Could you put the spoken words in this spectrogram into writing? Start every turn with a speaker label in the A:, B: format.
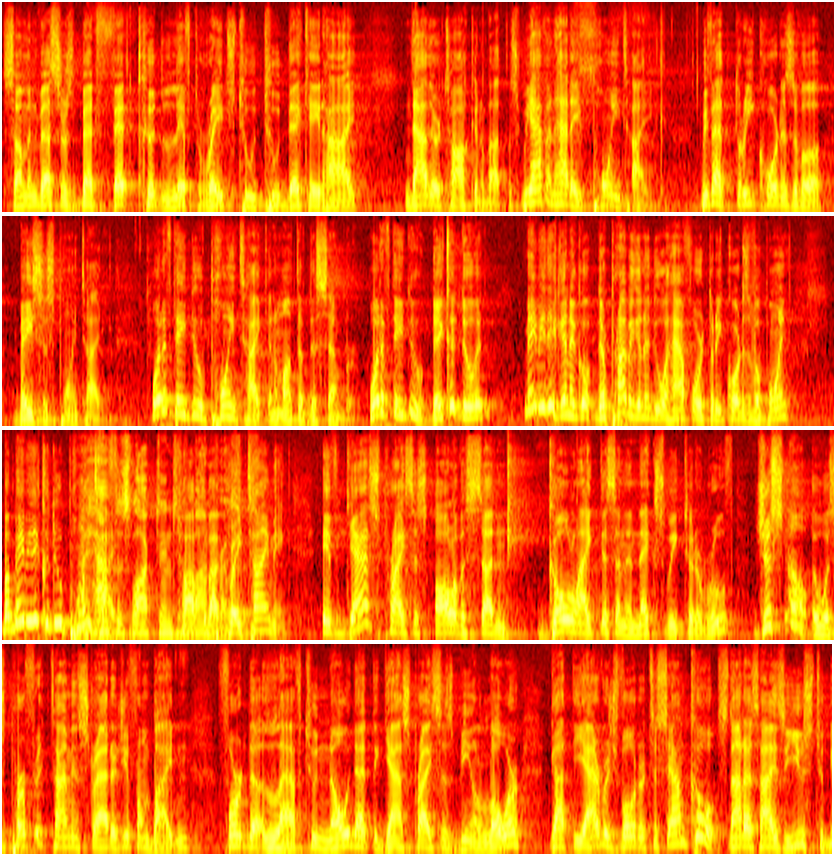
A: Some investors bet Fed could lift rates to two decade high. Now they're talking about this. We haven't had a point hike. We've had three quarters of a basis point hike. What if they do a point hike in the month of December? What if they do? They could do it. Maybe they're going to go. They're probably going to do a half or three quarters of a point, but maybe they could do a point
B: half
A: hike.
B: is locked into the
A: Talk about great timing. If gas prices all of a sudden go like this in the next week to the roof, just know it was perfect timing strategy from Biden for the left to know that the gas prices being lower got the average voter to say, I'm cool. It's not as high as it used to be.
